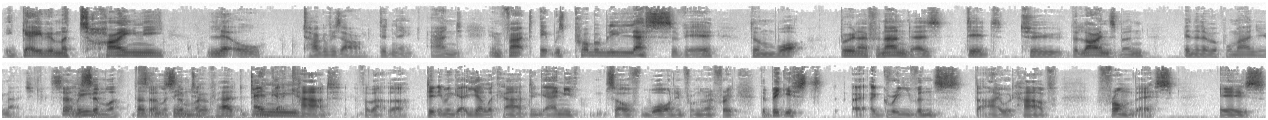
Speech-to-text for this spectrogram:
He gave him a tiny little tug of his arm, didn't he? And in fact, it was probably less severe than what Bruno Fernandes did to the linesman in the Liverpool Man U match. Certainly He similar. Doesn't Certainly seem similar. to have had Didn't any. get a card for that though. Didn't even get a yellow card. Didn't get any sort of warning from the referee. The biggest uh, a grievance that I would have from this is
